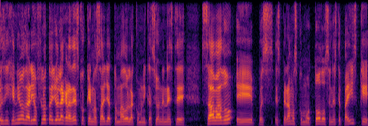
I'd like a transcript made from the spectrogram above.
Pues ingeniero Darío Flota, yo le agradezco que nos haya tomado la comunicación en este sábado. Eh, pues esperamos como todos en este país que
